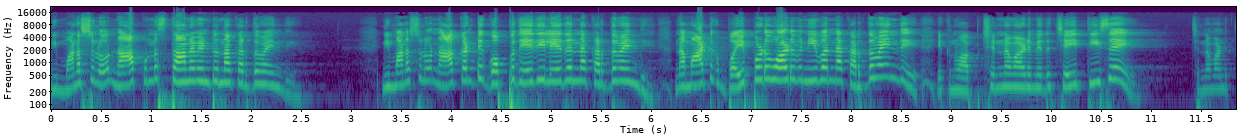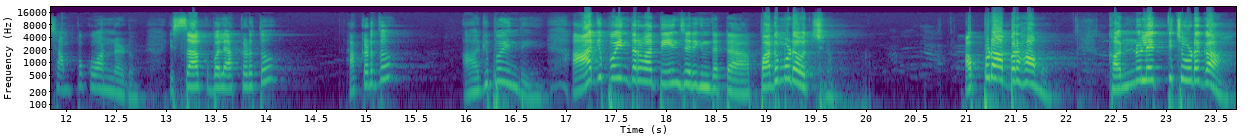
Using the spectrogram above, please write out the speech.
నీ మనసులో నాకున్న స్థానం ఏంటో నాకు అర్థమైంది. నీ మనసులో నాకంటే గొప్పది ఏదీ లేదని నాకు అర్థమైంది. నా మాటకు భయపడువాడివి నీవని నాకు అర్థమైంది. ఇక నువ్వు ఆ చిన్నవాడి మీద చేయి తీసేయి. చిన్నవాడిని చంపకు అన్నాడు. ఇస్సాకు బలి అక్కడతో? అక్కడతో? ఆగిపోయింది. ఆగిపోయిన తర్వాత ఏం జరిగిందట? పదమూడవ వచ్చిన అప్పుడు అబ్రహాము కన్నులెత్తి చూడగా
